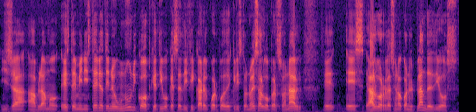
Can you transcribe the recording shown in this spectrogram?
y ya hablamos, este ministerio tiene un único objetivo que es edificar el cuerpo de Cristo, no es algo personal, eh, es algo relacionado con el plan de Dios.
